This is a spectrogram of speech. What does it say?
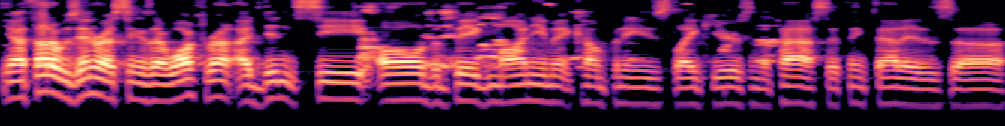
you know, I thought it was interesting as I walked around. I didn't see all the big monument companies like years in the past. I think that is uh,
